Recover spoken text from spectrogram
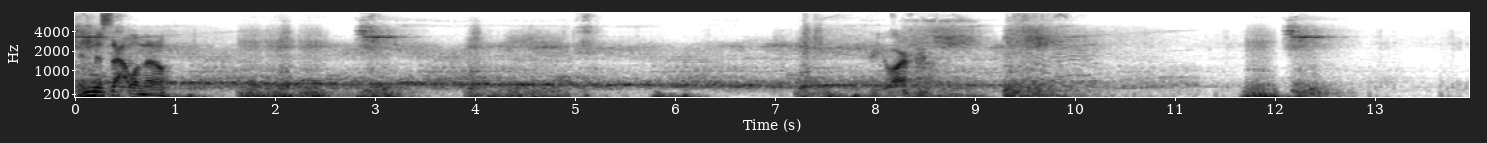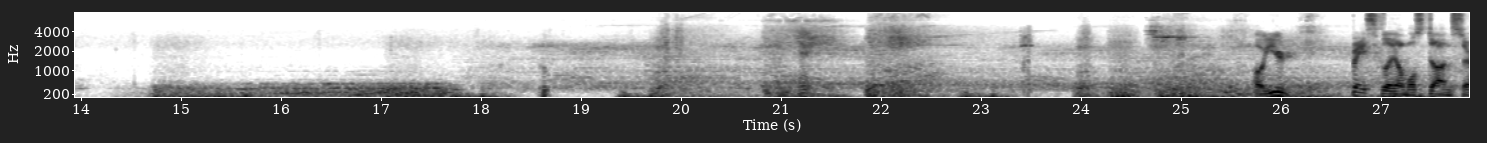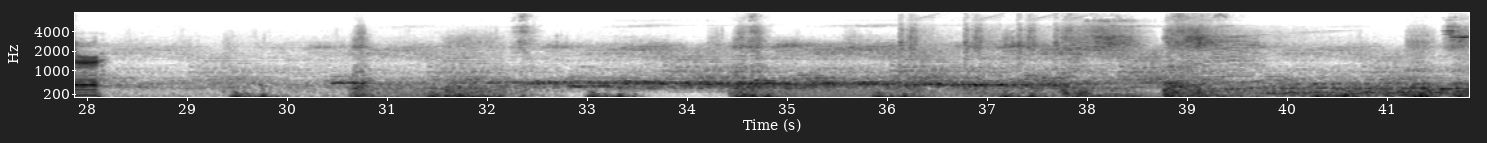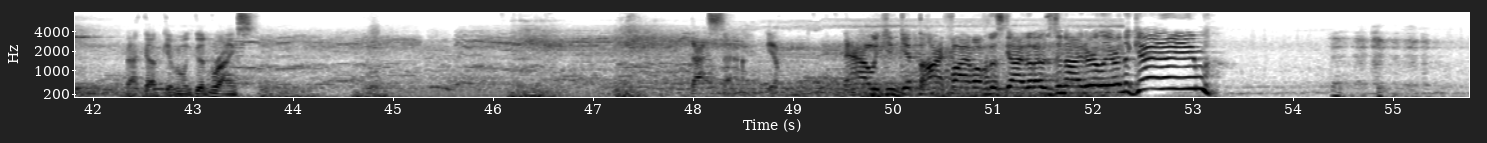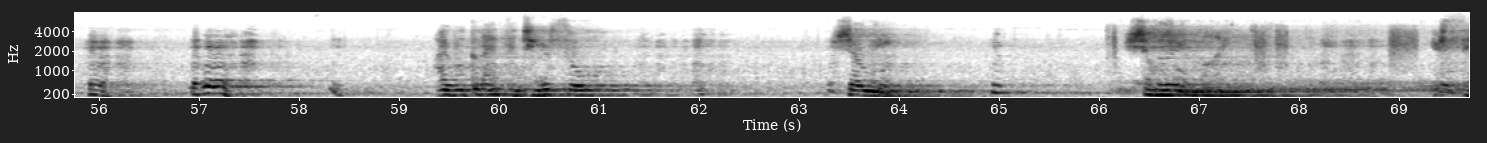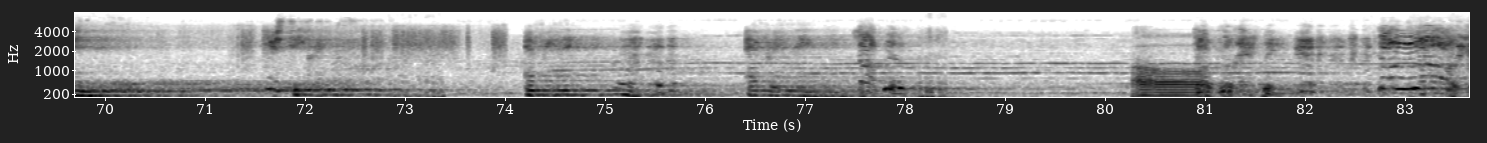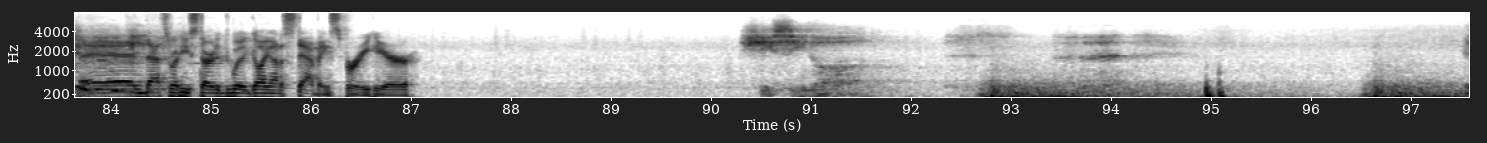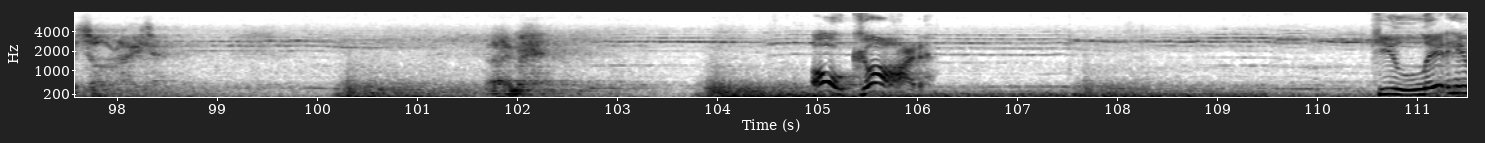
Didn't miss that one, though. There you are. Oh, you're basically almost done, sir. Give him a good running. That's that. Yep. Now we can get the high five off of this guy that I was denied earlier in the game! I will glance into your soul. And that's where he started going on a stabbing spree here.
